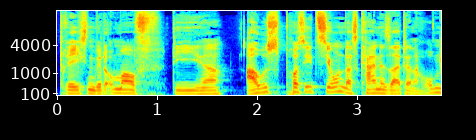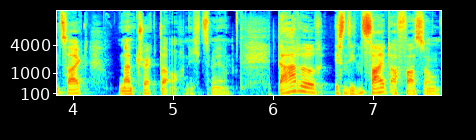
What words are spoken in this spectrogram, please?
drehe ich ihn wieder um auf die ja, Aus-Position, dass keine Seite nach oben zeigt und dann trackt er auch nichts mehr. Dadurch ist mhm. die Zeiterfassung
